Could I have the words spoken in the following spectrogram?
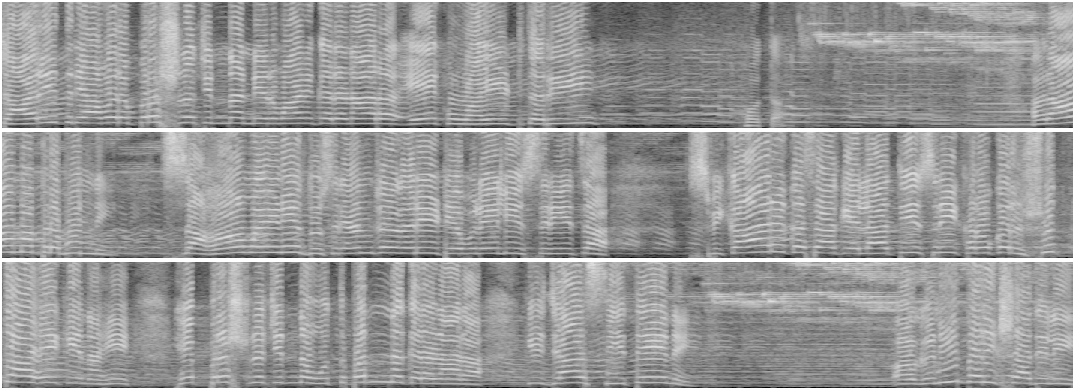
चारित्र्यावर प्रश्नचिन्ह निर्माण करणारा एक वाईट तरी होता. राम प्रभूंनी सहा महिने दुसऱ्यांच्या घरी ठेवलेली स्त्रीचा स्वीकार कसा केला ती स्त्री खरोखर शुद्ध आहे की नाही हे प्रश्नचिन्ह उत्पन्न करणारा की ज्या सीतेने अग्नी परीक्षा दिली.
